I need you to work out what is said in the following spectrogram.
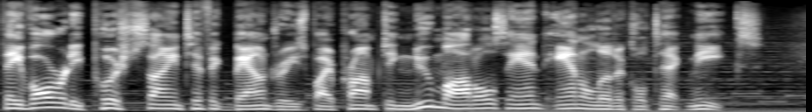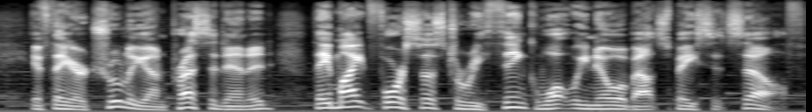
they've already pushed scientific boundaries by prompting new models and analytical techniques. If they are truly unprecedented, they might force us to rethink what we know about space itself.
